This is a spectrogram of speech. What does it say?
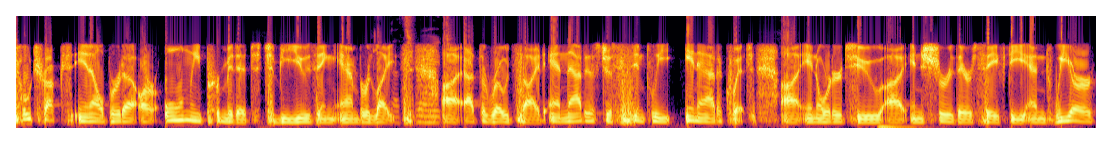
tow trucks in Alberta are only permitted to be using amber lights right. uh, at the roadside, and that is just simply inadequate uh, in order to uh, ensure their safety. And we are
